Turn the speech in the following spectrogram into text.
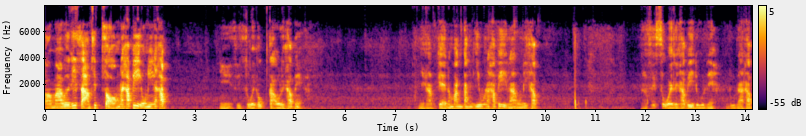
ต่อมาเบอร์ที่สามสิบสองนะครับ พี่องค์นี้นะครับ นี่สวยๆเก่าๆเลยครับนี่นี่ครับ แก่น้ำมันตังอิ้วนะครับ พี่นะองค์นี้ครับนะสวยๆเลยครับ พี่ดูนี่ดูนะครับ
